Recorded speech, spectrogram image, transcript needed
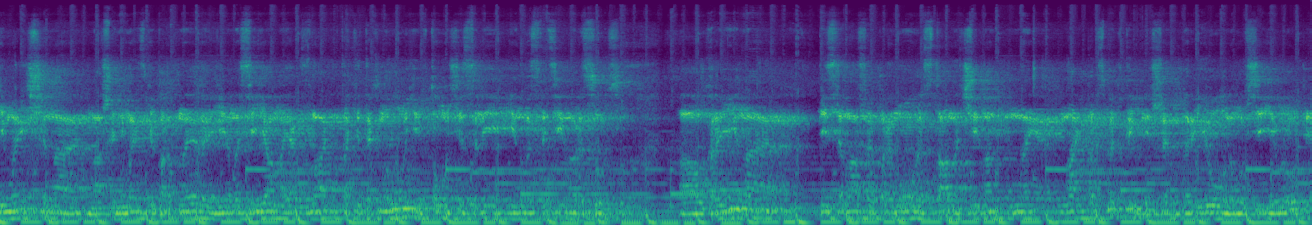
Німеччина, наші німецькі партнери є носіями як знань, так і технологій, в тому числі інвестиційного ресурсу. А Україна після нашої перемоги стане чи найперспективнішим регіоном у всій Європі,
